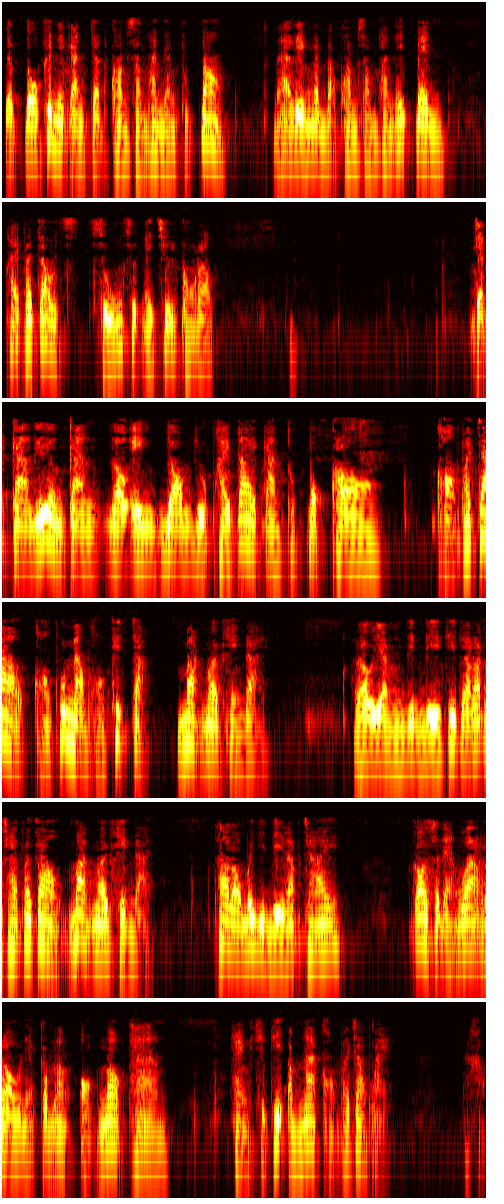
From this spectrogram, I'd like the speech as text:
เติบโตขึ้นในการจัดความสัมพันธ์อย่างถูกต้องนะเรียงลำดับความสัมพันธ์ให้เป็น ให้พระเจ้าสูงสุดในชีวิตของเรา จัดการเรื่องการเราเองยอมอยู่ภายใต้การถูกปกครองของพระเจ้าของผู้นำของคริสตจักรมากน้อยเพียงใด เรายังยินดีที่จะรับใช้พระเจ้ามากน้อยเพียงใด ถ้าเราไม่ยินดีรับใช้ ก็แสดงว่าเราเนี่ยกำลังออกนอกทางแห่งสิทธิอำนาจของพระเจ้าไปนะครับ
